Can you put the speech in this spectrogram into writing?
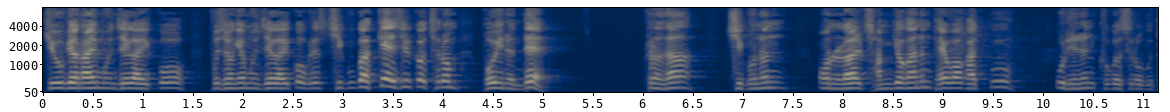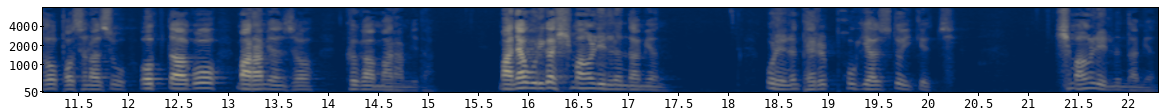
기후변화의 문제가 있고 부정의 문제가 있고 그래서 지구가 깨질 것처럼 보이는데 그러나 지구는 오늘날 잠겨가는 배와 같고 우리는 그것으로부터 벗어날 수 없다고 말하면서 그가 말합니다. 만약 우리가 희망을 잃는다면 우리는 배를 포기할 수도 있겠지. 희망을 잃는다면.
